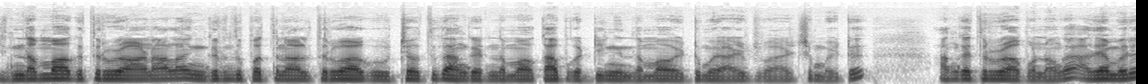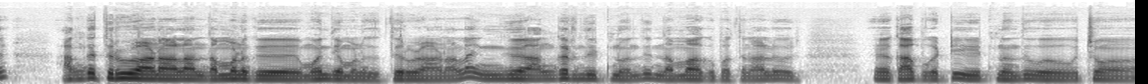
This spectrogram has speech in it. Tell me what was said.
இந்த அம்மாவுக்கு திருவிழா ஆனாலும் இங்கேருந்து பத்து நாள் திருவிழாவுக்கு உற்சவத்துக்கு அங்கே இந்த அம்மா காப்பு கட்டி இங்கே இந்த அம்மாவை எட்டு போய் அழைச்சி அழைச்சி போயிட்டு அங்கே திருவிழா பண்ணுவாங்க. அதேமாதிரி அங்கே திருவிழா ஆனாலும் அந்த அம்மனுக்கு மோந்தி அம்மனுக்கு திருவிழா ஆனாலும் இங்கே அங்கேருந்து இட்டுன்னு வந்து இந்த அம்மாவுக்கு பத்து நாள் காப்பு கட்டி இட்டுன்னு வந்து உச்சம் உற்சவம்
